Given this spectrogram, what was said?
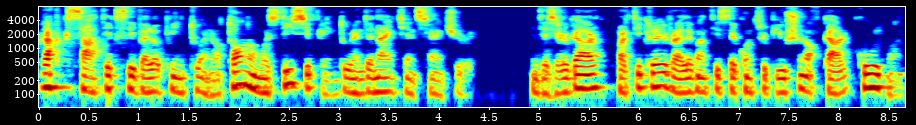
Graphic statics developed into an autonomous discipline during the 19th century. In this regard, particularly relevant is the contribution of Karl Culmann,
